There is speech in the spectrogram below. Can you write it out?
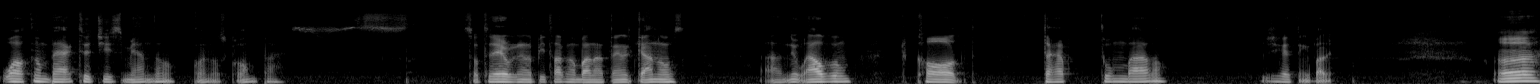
Welcome back to Chismeando con los compas. So today we're gonna be talking about Natanael Cano's uh, new album called Trap Tumbado. What do you guys think about it? Uh,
